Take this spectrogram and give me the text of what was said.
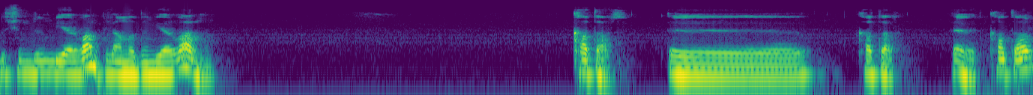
Düşündüğün bir yer var mı? Planladığın bir yer var mı? Katar. Ee, Katar. Evet. Katar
